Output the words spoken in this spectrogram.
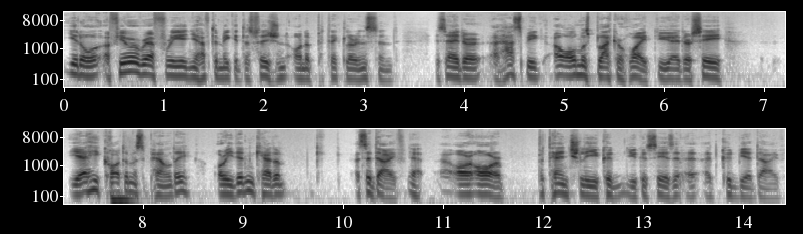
you know if you're a referee and you have to make a decision on a particular instant, it's either it has to be almost black or white. You either say, yeah, he caught him as a penalty, or he didn't catch him as a dive, Yeah. or or potentially you could you could say as a, it could be a dive.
